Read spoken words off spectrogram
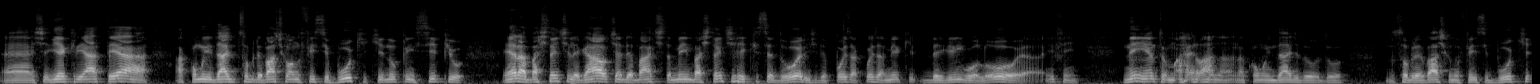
É, cheguei a criar até a, a comunidade sobre Vasco lá no Facebook, que no princípio era bastante legal, tinha debates também bastante enriquecedores, depois a coisa meio que degringolou, é, enfim, nem entro mais lá na, na comunidade do, do, do Sobre Vasco no Facebook.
